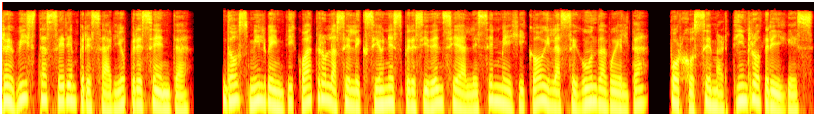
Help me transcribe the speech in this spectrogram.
Revista Ser Empresario presenta 2024 Las elecciones presidenciales en México y la segunda vuelta, por José Martín Rodríguez.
